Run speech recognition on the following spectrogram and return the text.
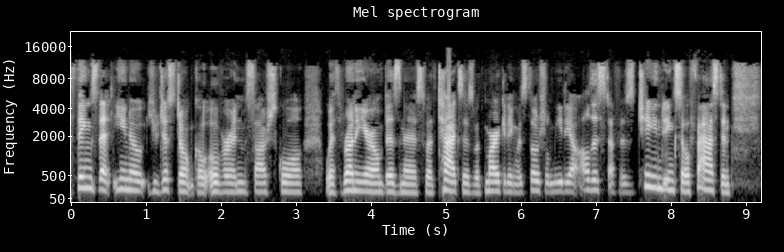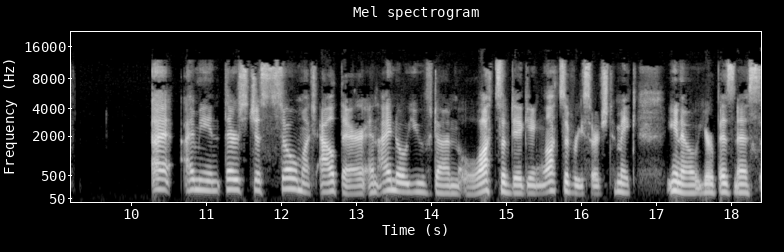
things that you know you just don't go over in massage school with running your own business with taxes with marketing with social media. All this stuff is changing so fast. And I I mean, there's just so much out there, and I know you've done lots of digging, lots of research to make, you know, your business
